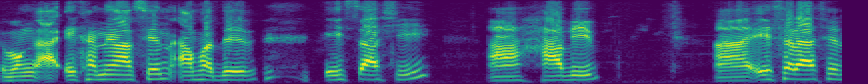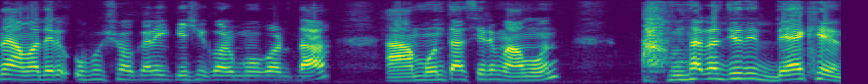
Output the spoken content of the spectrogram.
এবং এখানে আছেন আমাদের এই চাষি হাবিব। এছাড়া আছেন আমাদের উপসহকারী কৃষি কর্মকর্তা মুনতাসির মামুন। আপনারা যদি দেখেন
